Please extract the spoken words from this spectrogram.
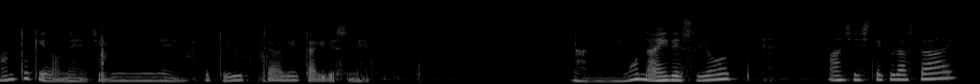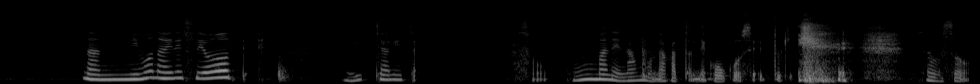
あの時のね自分にねちょっと言ってあげたいですね。何にもないですよ。って安心してください。何にもないですよって。言ってあげたい。そう。ほんまね何もなかったんで高校生の時。そうそう。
